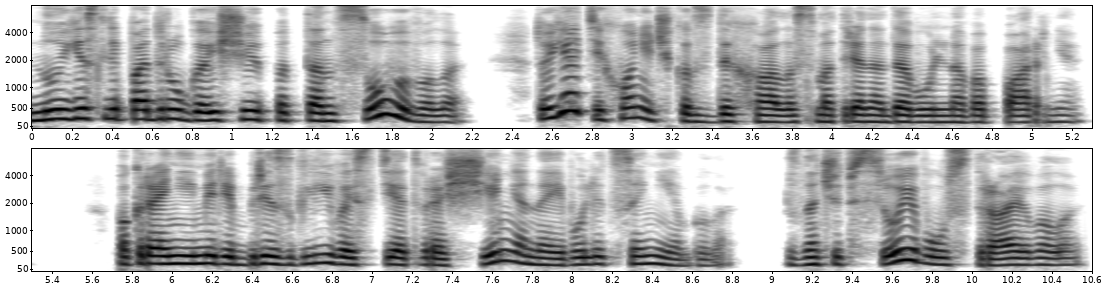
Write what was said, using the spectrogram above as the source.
Ну, если подруга еще и подтанцовывала, то я тихонечко вздыхала, смотря на довольного парня. По крайней мере, брезгливости и отвращения на его лице не было. Значит, все его устраивало.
